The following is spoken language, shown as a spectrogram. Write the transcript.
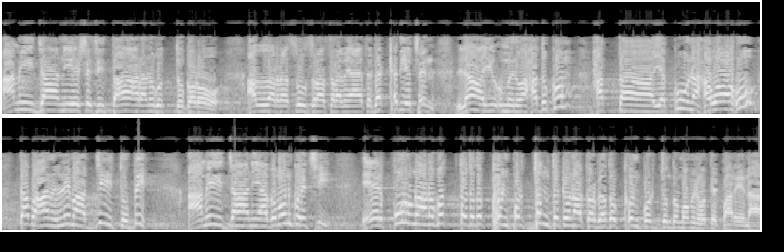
আমি যা নিয়ে এসেছি তার আনুগত্য করো। আল্লাহ রাসূল সাল্লাল্লাহু আলাইহি আয়াতে ব্যাখ্যা দিয়েছেন, লা ইউমিনু হাত্তা হাওয়াহু তাবআন লিমা জিতু বিহ। আমি যা নিয়ে আগমন করেছি, এর পূর্ণ আনুগত্য যতক্ষণ পর্যন্ত কেউ না করবে, ততক্ষণ পর্যন্ত মমিন হতে পারে না।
